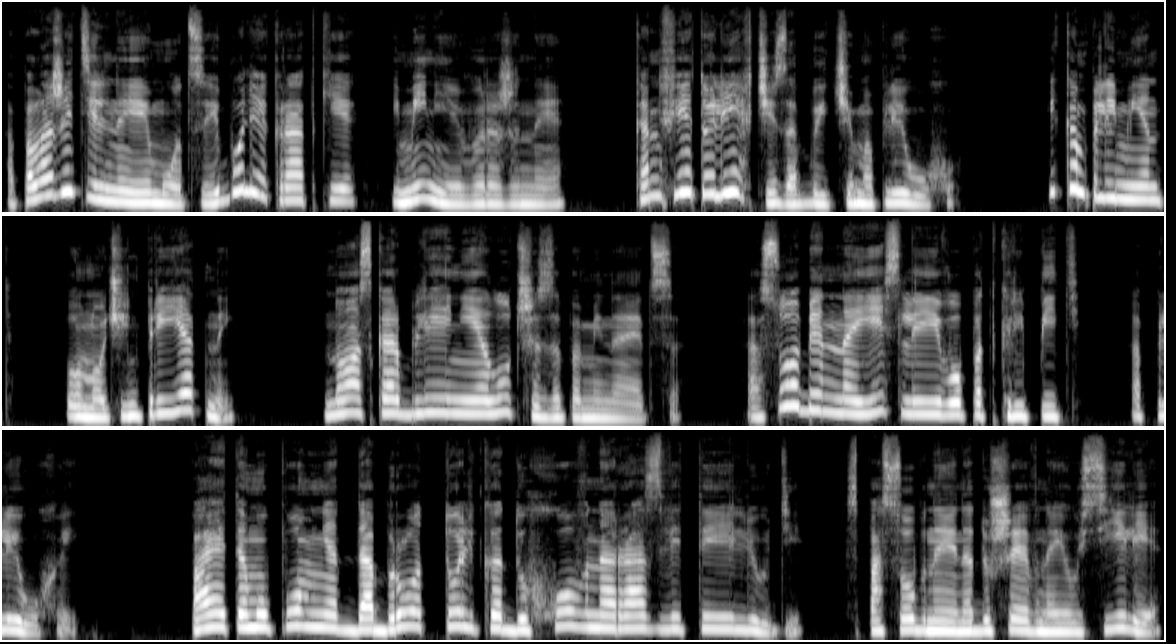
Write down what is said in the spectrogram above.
а положительные эмоции более краткие и менее выраженные. Конфету легче забыть, чем оплеуху. И комплимент, он очень приятный. Но оскорбление лучше запоминается, особенно если его подкрепить оплеухой. Поэтому помнят добро только духовно развитые люди, способные на душевные усилия,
